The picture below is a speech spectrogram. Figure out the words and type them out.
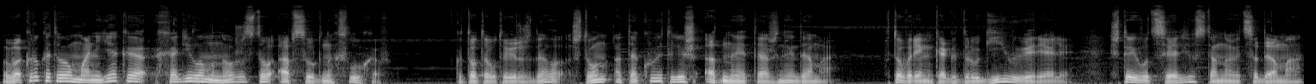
Вокруг этого маньяка ходило множество абсурдных слухов. Кто-то утверждал, что он атакует лишь одноэтажные дома, в то время как другие уверяли, что его целью становятся дома,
